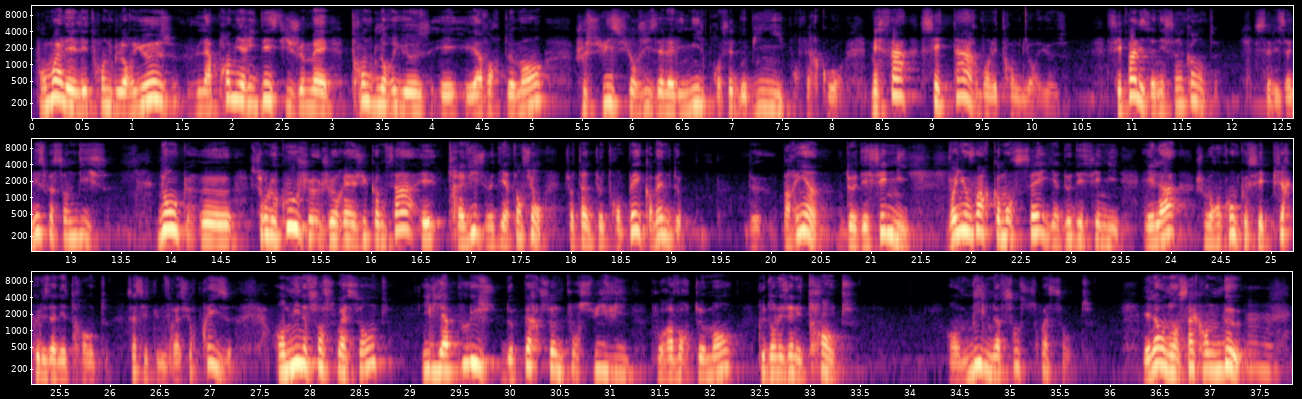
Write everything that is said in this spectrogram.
Pour moi, les, les 30 glorieuses, la première idée, si je mets 30 glorieuses et, avortement, je suis sur Gisèle Halimi, le procès de Bobigny, pour faire court. Mais ça, c'est tard dans les 30 glorieuses. C'est pas les années 50, c'est les années 70. Donc, euh, sur le coup, je, réagis comme ça, et très vite, je me dis, attention, tu es en train de te tromper quand même de pas rien, deux décennies. Voyons voir comment c'est il y a deux décennies. Et là, je me rends compte que c'est pire que les années 30. Ça, c'est une vraie surprise. En 1960, il y a plus de personnes poursuivies pour avortement que dans les années 30. En 1960. Et là, on est en 52. Mhm.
